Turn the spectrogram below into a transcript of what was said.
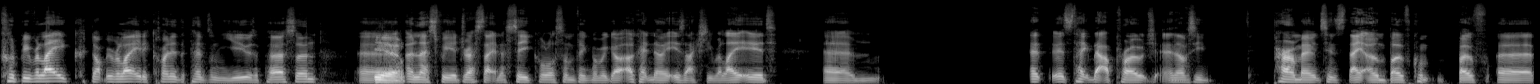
Could be related, could not be related. It kind of depends on you as a person. Uh, Yeah. Unless we address that in a sequel or something, when we go, okay, no, it is actually related. Um, it, let's take that approach, and obviously, Paramount, since they own both com- both uh,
